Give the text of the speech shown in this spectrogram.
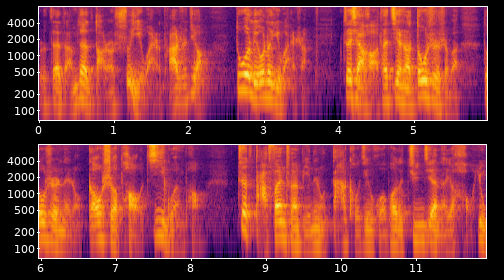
说在咱们在岛上睡一晚上踏实觉，多留了一晚上。这下好，他舰上都是什么？都是那种高射炮、机关炮，这打帆船比那种大口径火炮的军舰呢要好用。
